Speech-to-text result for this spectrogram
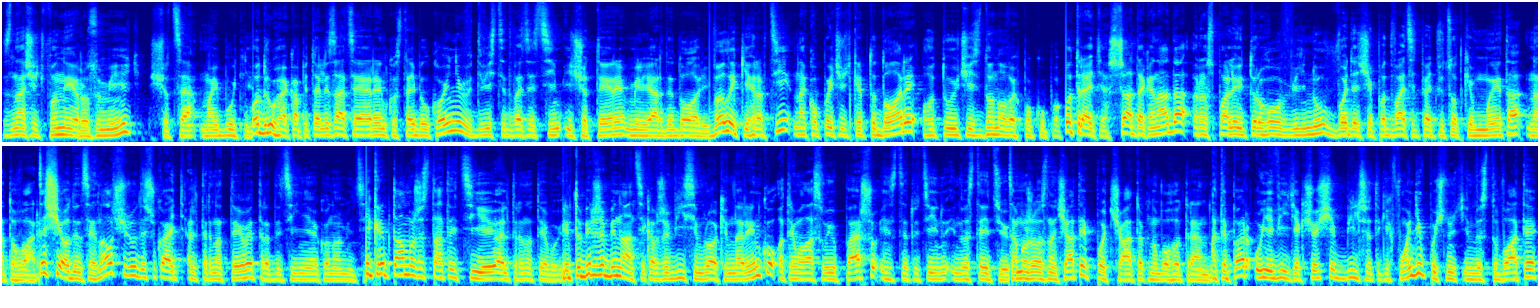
значить вони розуміють, що це майбутнє. По-друге, капіталізація ринку стейблкоїнів 227,4 мільярди доларів. Великі гравці накопичують криптодолари, готуючись до нових покупок. По-третє, США та Канада розпалюють торгову війну, вводячи по 25% мита на товари. Це ще один сигнал, що люди шукають альтернативи традиційній економіці. І крипта може стати цією альтернативою. Криптобіржа Binance, яка вже 8 років на ринку, отримала свою першу інституційну інвестицію. Це може означати початок нового тренду. Тепер уявіть, якщо ще більше таких фондів почнуть інвестувати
